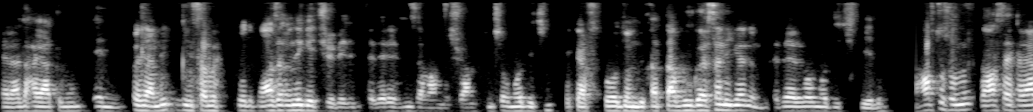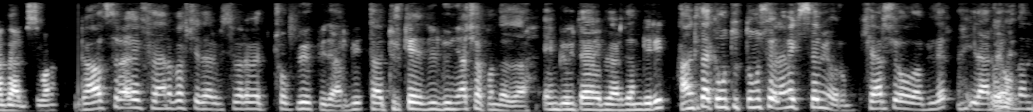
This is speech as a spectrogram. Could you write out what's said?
herhalde hayatımın en önemli insanı. O bazen öne geçiyor benim Federer'in zamanında şu an kimse olmadığı için. Tekrar futbola döndük. Hatta Bulgaristan Ligi'ne döndük. Federer olmadığı için diyelim. Hafta sonu Galatasaray Fener derbisi var. Galatasaray Fenerbahçe derbisi var. Evet çok büyük bir derbi. Tabii Türkiye'de değil dünya çapında da en büyük derbilerden biri. Hangi takımı tuttuğumu söylemek istemiyorum. Her şey olabilir. İleride evet. ondan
